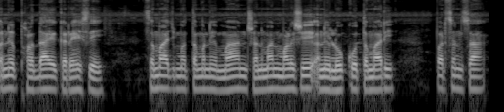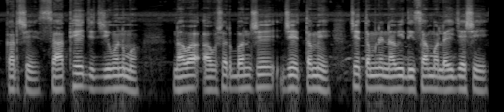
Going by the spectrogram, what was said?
અને ફળદાયક રહેશે. સમાજમાં તમને માન સન્માન મળશે અને લોકો તમારી પ્રશંસા કરશે. સાથે જ જીવનમાં નવા અવસર બનશે જે તમે, જે તમને નવી દિશામાં લઈ જશે.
